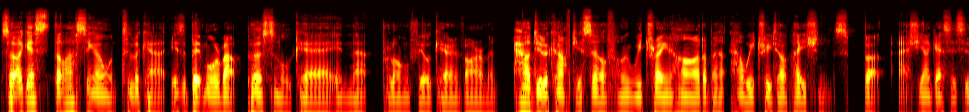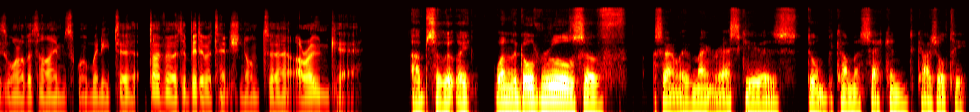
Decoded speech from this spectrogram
so I guess the last thing I want to look at is a bit more about personal care in that prolonged field care environment. How do you look after yourself? I mean, we train hard about how we treat our patients, but actually, I guess this is one of the times when we need to divert a bit of attention onto our own care. Absolutely. One of the golden rules of certainly of mountain rescue is don't become a second casualty.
